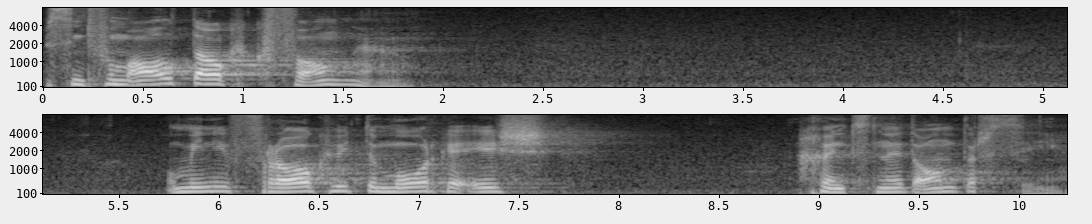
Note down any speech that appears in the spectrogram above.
Wir sind vom Alltag gefangen. Und meine Frage heute Morgen ist, könnte es nicht anders sein?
